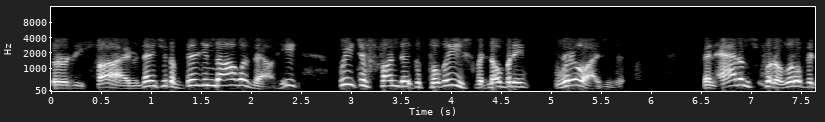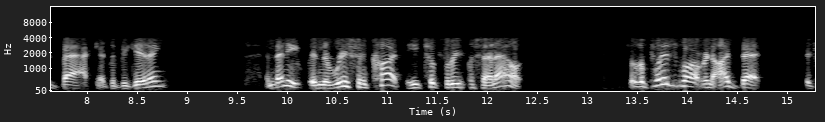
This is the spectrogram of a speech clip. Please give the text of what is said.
thirty five, and then he took a billion dollars out. He we defunded the police, but nobody realizes it. Then Adams put a little bit back at the beginning, and then he in the recent cut he took three percent out. So the police department, I bet it's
